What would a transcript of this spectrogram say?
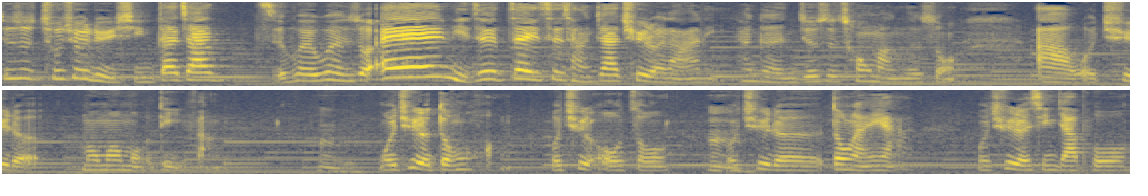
就是出去旅行，大家只会问说：“哎，你这这一次长假去了哪里？”他可能就是匆忙的说。啊，我去了某某某地方，嗯，我去了敦煌，我去了欧洲，嗯，我去了东南亚，我去了新加坡。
